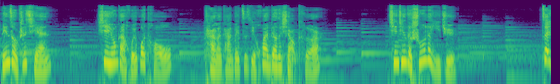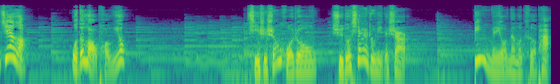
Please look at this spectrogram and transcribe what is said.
临走之前，谢勇敢回过头，看了看被自己换掉的小壳，轻轻的说了一句：“再见了，我的老朋友。”其实生活中许多吓住你的事儿，并没有那么可怕。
